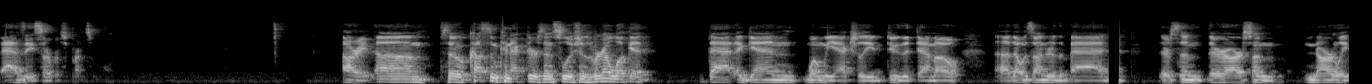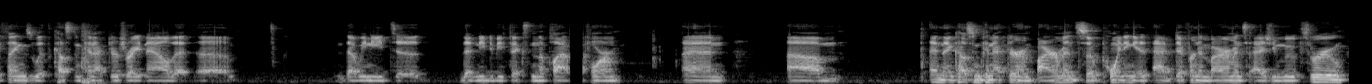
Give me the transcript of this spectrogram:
as a service principal. All right, um, so custom connectors and solutions. We're going to look at that again when we actually do the demo. Uh, that was under the bad. There's some, there are some gnarly things with custom connectors right now that uh, that we need to that need to be fixed in the platform, and um, and then custom connector environments. So pointing it at different environments as you move through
